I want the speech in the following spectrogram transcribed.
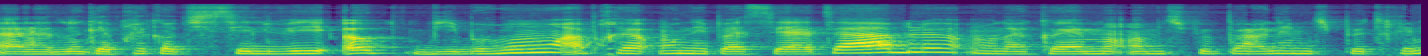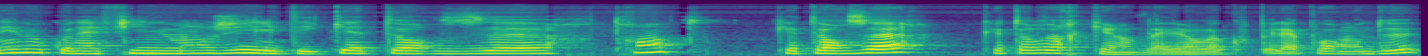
Euh, donc après quand il s'est levé, hop, biberon. Après on est passé à table, on a quand même un petit peu parlé, un petit peu traîné. Donc on a fini de manger, il était 14h30, 14h 14h15, allez on va couper la poire en deux.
